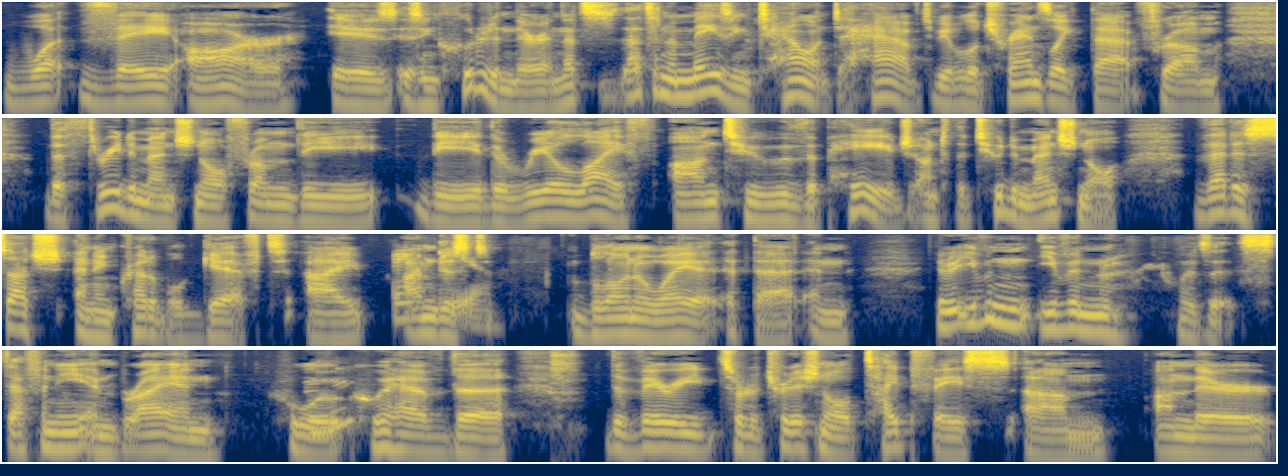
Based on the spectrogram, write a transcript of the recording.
what they are is is included in there. And that's that's an amazing talent to have to be able to translate that from the three dimensional from the the the real life onto the page onto the two dimensional that is such an incredible gift. I Thank i'm just you. blown away at, at that. And you know even even was it stephanie and brian who Mhm. who have the the very sort of traditional typeface um, on their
